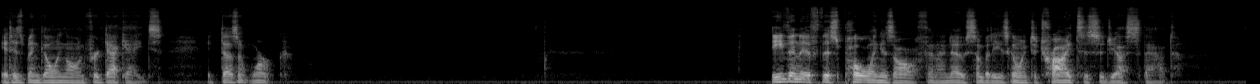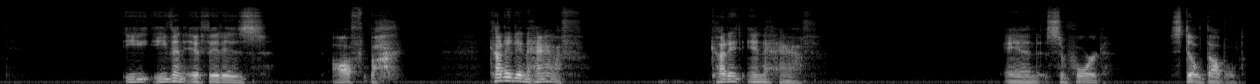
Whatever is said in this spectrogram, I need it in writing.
it has been going on for decades. It doesn't work. Even if this polling is off, and I know somebody is going to try to suggest that, e- even if it is off by, cut it in half. Cut it in half. And support still doubled.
